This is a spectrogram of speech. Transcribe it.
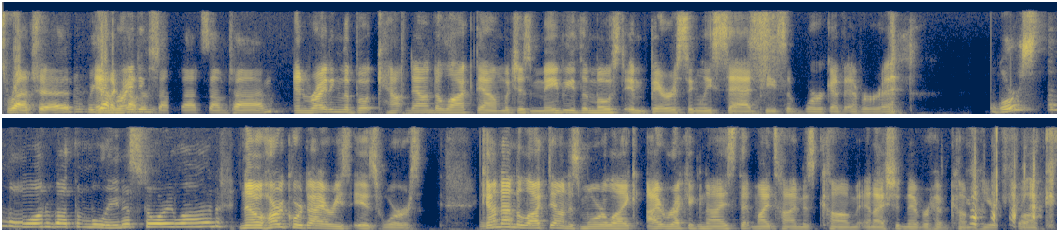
It's wretched. We got to cover some of that sometime. And writing the book Countdown to Lockdown, which is maybe the most embarrassingly sad piece of work I've ever read. Worse than the one about the Melina storyline? No, Hardcore Diaries is worse. Yeah. Countdown to Lockdown is more like I recognize that my time has come and I should never have come here. Fuck.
